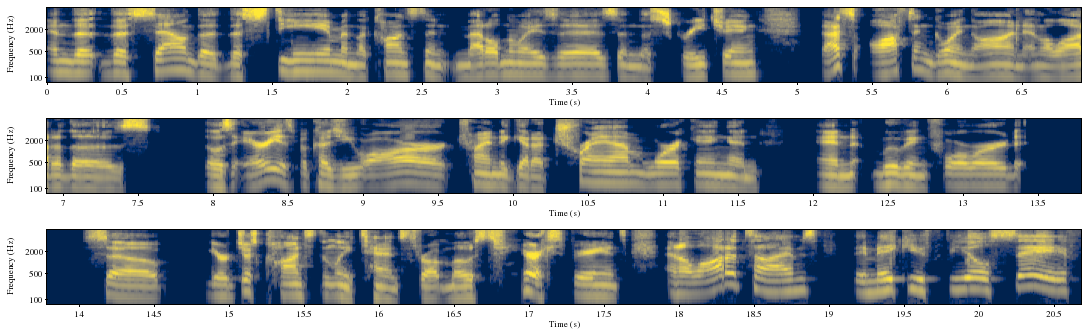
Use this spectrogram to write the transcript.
And the the sound, the the steam and the constant metal noises and the screeching, that's often going on in a lot of those those areas because you are trying to get a tram working and and moving forward. So you're just constantly tense throughout most of your experience. And a lot of times they make you feel safe.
